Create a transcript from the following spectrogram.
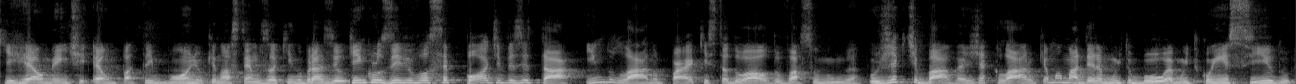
que realmente é um patrimônio que nós temos aqui no Brasil, que inclusive você pode visitar indo lá no Parque Estadual do Vassununga. O Jequitibá, velho, é claro que é uma madeira muito boa, é muito conhecido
